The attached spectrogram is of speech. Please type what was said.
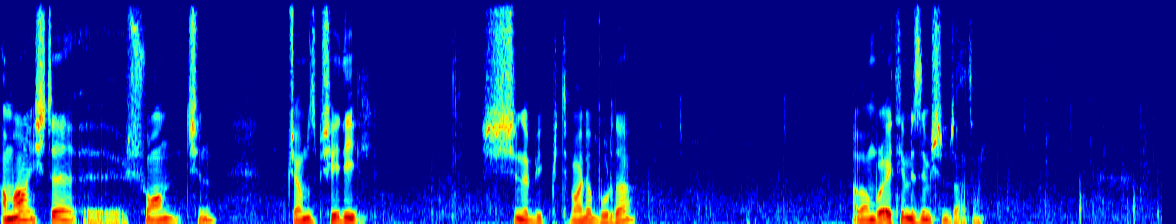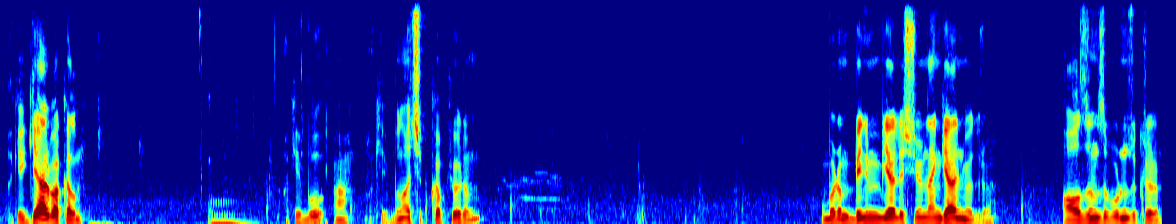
Ama işte e, şu an için yapacağımız bir şey değil. Şimdi büyük ihtimalle burada. Ha ben burayı temizlemiştim zaten. Okey gel bakalım. Okey bu. Ha okey bunu açıp kapıyorum. Umarım benim yerleşimimden gelmiyordur o. Ağzınızı burnunuzu kırarım.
